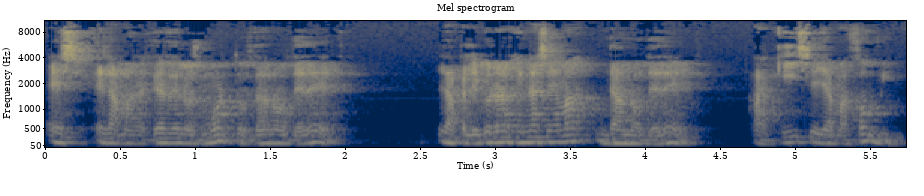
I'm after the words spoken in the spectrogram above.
Es El amanecer de los muertos, Dawn of the Dead. La película original se llama Dawn of the Dead. Aquí se llama Zombie.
